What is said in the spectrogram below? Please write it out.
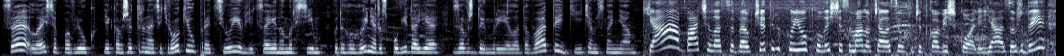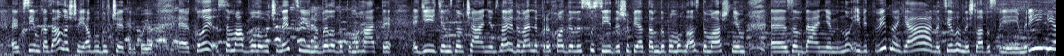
Це Леся Павлюк, яка вже 13 років працює в ліцеї номер 7. Педагогиня розповідає, завжди мріяла давати дітям знання. Я бачила себе вчителькою, коли ще сама навчалася у початковій школі. Я завжди е, всім казала, що я буду вчителькою. Е, Коли сама була ученицею, любила допомагати дітям з навчанням. Знаю, до мене приходили сусіди, щоб я там допомогла з домашнім е, завданням. Ну і відповідно я націлено йшла до своєї мрії.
